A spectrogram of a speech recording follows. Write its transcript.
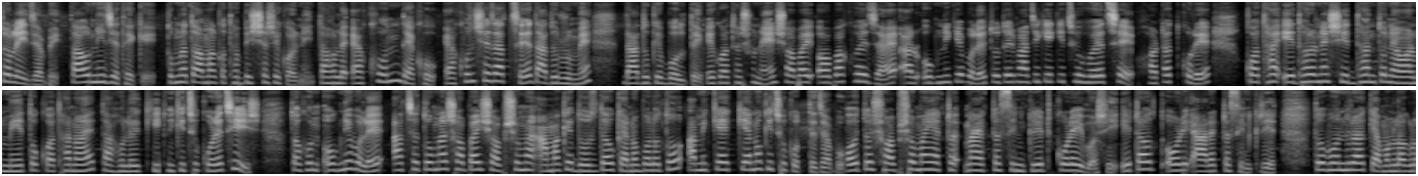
চলেই যাবে। তাও নিজে থেকে। তোমরা তো আমার কথা বিশ্বাসই করেনি। তাহলে এখন দেখো, এখন সে যাচ্ছে দাদুর রুমে দাদুকে বলতে। এ কথা শুনে সবাই অবাক হয়ে যায় আর অগ্নিকে বলে, তোদের মাঝে কি কিছু হয়েছে? হঠাৎ করে কথা, এ ধরনের সিদ্ধান্ত নেওয়ার মেয়ে তো কথা নয়, তাহলে কি তুই কিছু করেছিস? তখন অগ্নি বলে আচ্ছা তোমরা সবাই সবসময় আমাকে দোষ দাও কেন বলো তো? আমি কেন কিছু করতে যাব? ওই তো সবসময় একটা, না, একটা সিন ক্রিয়েট করেই বসে। এটাও ওর আর একটা সিন ক্রিয়েট। তো বন্ধুরা, কেমন লাগল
